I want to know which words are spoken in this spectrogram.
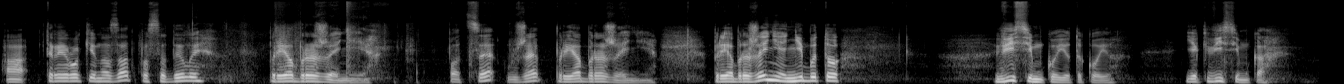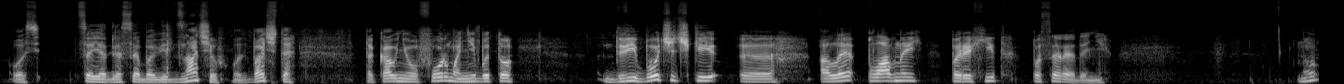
А три роки назад посадили преображення. Оце вже преображення. Преображення нібито вісімкою такою як вісімка. Ось це я для себе відзначив. Ось бачите, така в нього форма, нібито дві бочечки, е, але плавний перехід посередині. Ну,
